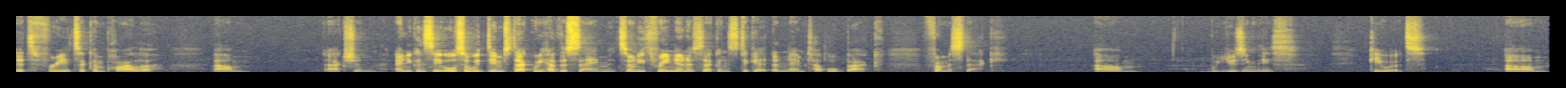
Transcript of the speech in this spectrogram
it's free. It's a compiler um, action. And you can see also with dim stack we have the same. It's only three nanoseconds to get a name tuple back from a stack um, using these keywords. Um,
